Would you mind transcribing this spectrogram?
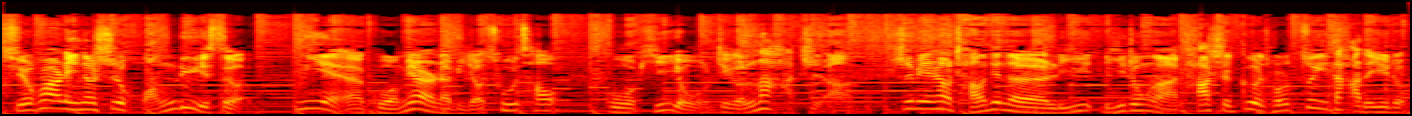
雪花梨呢是黄绿色，面果面呢比较粗糙。果皮有这个蜡质啊，市面上常见的梨梨中啊，它是个头最大的一种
